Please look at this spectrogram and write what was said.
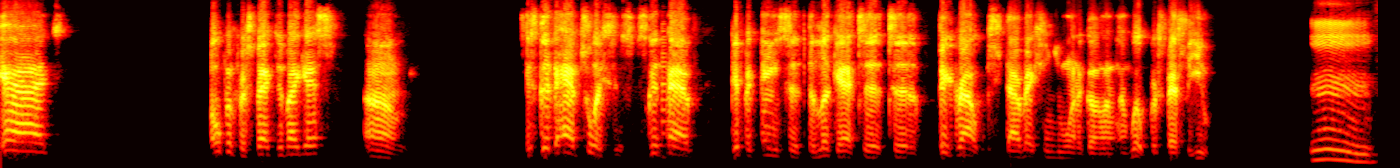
yeah, open perspective, I guess. Um, it's good to have choices. It's good to have different things to, to look at to, to figure out which direction you want to go and what works best for you. Mm.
